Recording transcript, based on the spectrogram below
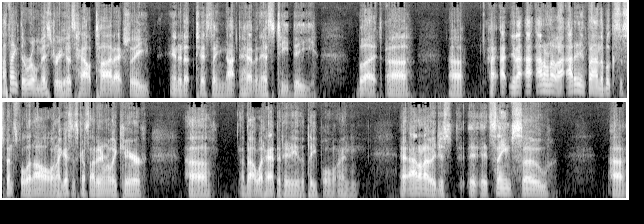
I think the real mystery is how Todd actually ended up testing not to have an STD. But uh, uh, I, I, you know, I, I don't know. I, I, didn't find the book suspenseful at all, and I guess it's because I didn't really care uh, about what happened to any of the people, and, and I don't know. It just it, it seems so. Uh,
